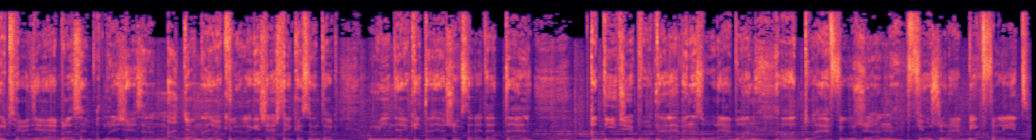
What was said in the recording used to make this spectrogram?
Úgyhogy ebből a szempontból is ezen a nagyon-nagyon különleges estén köszöntök mindenkit nagyon sok szeretettel. A DJ pultnál ebben az órában a Dual Fusion, Fusion Epic felét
